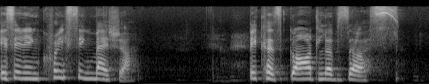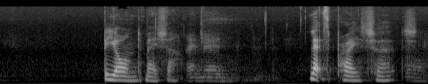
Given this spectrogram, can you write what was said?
is in increasing measure because God loves us beyond measure. Amen. Let's pray, church. Oh.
